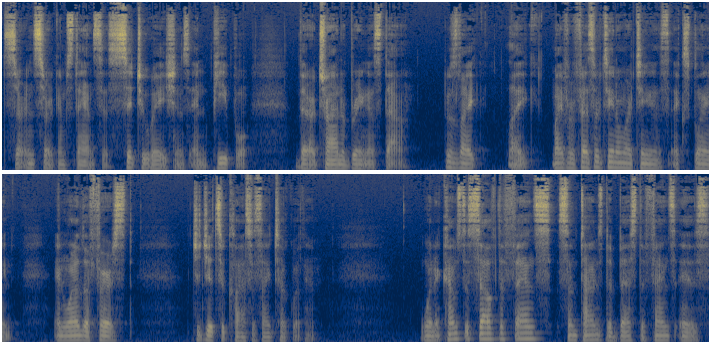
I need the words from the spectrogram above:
certain circumstances, situations, and people that are trying to bring us down. It was like like my professor Tino Martinez explained in one of the first jiu-jitsu classes I took with him. When it comes to self-defense, sometimes the best defense is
